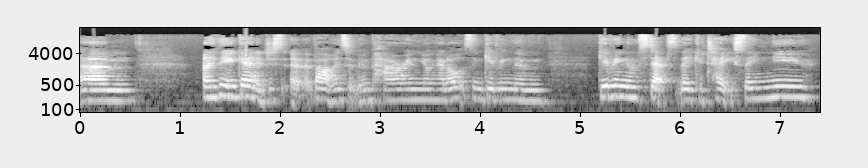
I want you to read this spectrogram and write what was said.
Um, and I think again, it's just about sort of empowering young adults and giving them giving them steps that they could take. So they knew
